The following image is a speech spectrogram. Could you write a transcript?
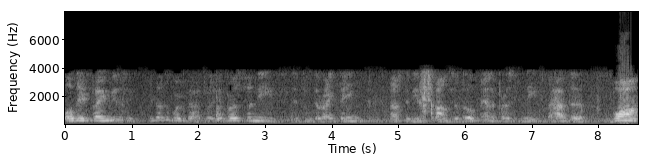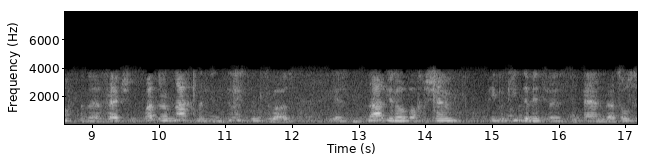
all day playing music. It doesn't work that way. A person needs to do the right thing, has to be responsible, and a person needs to have the warmth and the affection. What Rav Nachman induced into us is not, you know, Baruch Hashem, people keep the mitzvahs, and that's also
